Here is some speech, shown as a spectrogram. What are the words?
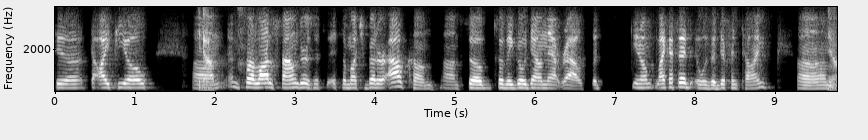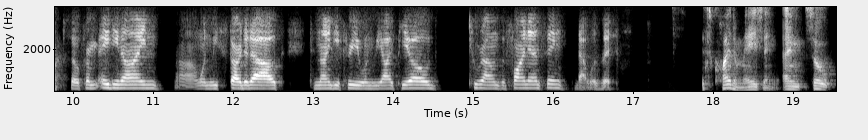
to, to IPO. Um, yeah. And for a lot of founders, it's, it's a much better outcome. Um, so, so they go down that route. But, you know, like I said, it was a different time. Um, yeah. So from 89, uh, when we started out, to 93, when we IPO'd, two rounds of financing, that was it. It's quite amazing. And so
